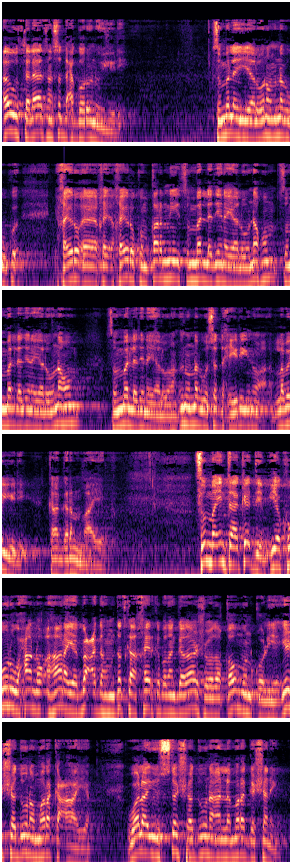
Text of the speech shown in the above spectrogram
aw alaaan saddex goor inuu yidhi. Uma lan yaluunahum nabigu khayrukum qarnii uma aladiina yaluunahum uma aladiina yaluunahum uma aladiina yaluunahum inuu nabigu saddex yidhi inuu laba yidhi kala garan maayo. Uma intaa kadib yakuunu waxaanu ahaanaya bacdahum dadka khayrka badan gadaashooda qowmun qolye yashhaduuna mara kacahaya walaa yustashhaduuna aan la mara gashanayn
